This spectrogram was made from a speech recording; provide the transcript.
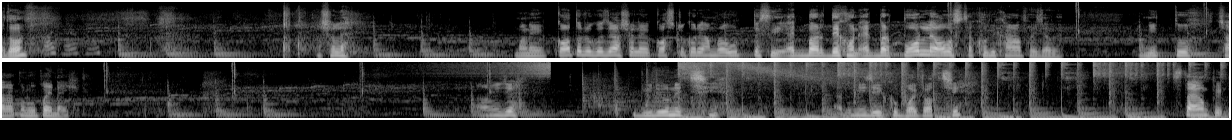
পারদন আসলে মানে কতটুকু যে আসলে কষ্ট করে আমরা উঠতেছি, একবার দেখুন, একবার পড়লে অবস্থা খুবই খারাপ হয়ে যাবে। মৃত্যু ছাড়া কোনো উপায় নাই। আমি যে ভিডিও নিচ্ছি, আমি নিজেই খুব ভয় পাচ্ছি। স্তায়ম্পিক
